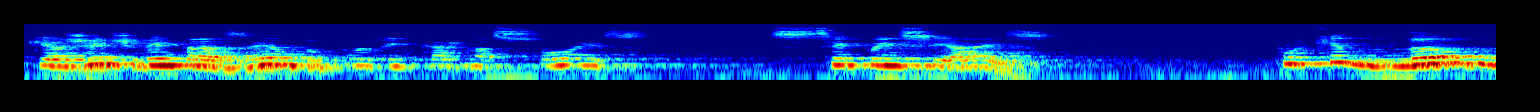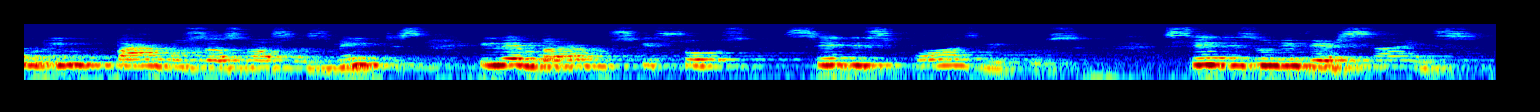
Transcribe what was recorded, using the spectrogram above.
que a gente vem trazendo por encarnações sequenciais. Por que não limparmos as nossas mentes e lembrarmos que somos seres cósmicos, seres universais,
